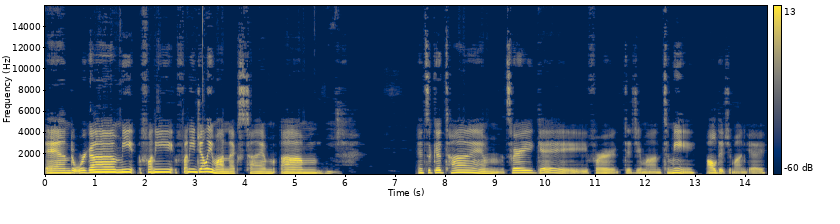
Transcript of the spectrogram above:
and we're gonna meet funny, funny Jellymon next time. Um, it's a good time. It's very gay for Digimon to me. All Digimon gay.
